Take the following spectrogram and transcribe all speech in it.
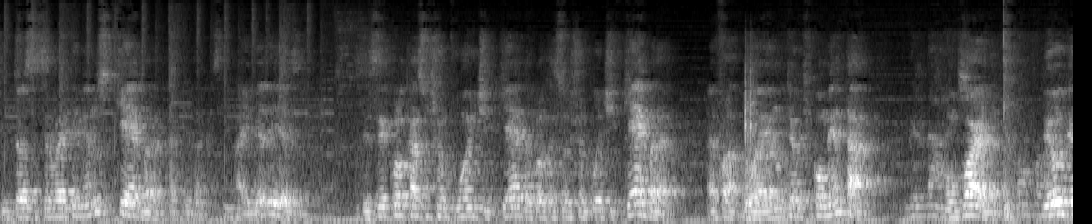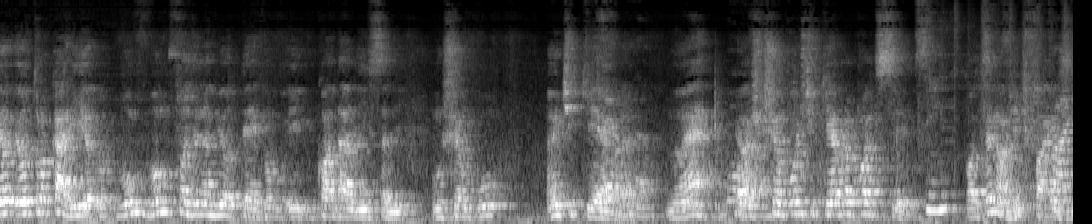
Então assim, você não vai ter menos quebra capilar. Aí beleza. Se você colocasse um shampoo anti-queda, colocasse um shampoo anti-quebra, aí falar, pô, aí eu não tenho o que comentar. Verdade. Concorda? Concordo. Eu, eu, eu trocaria, vamos, vamos fazer na biblioteca e com a Dalissa ali, um shampoo anti-quebra, Quebra. não é? Boa. Eu acho que shampoo anti-quebra pode ser. Sim. Pode ser não, a gente faz, Faz,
